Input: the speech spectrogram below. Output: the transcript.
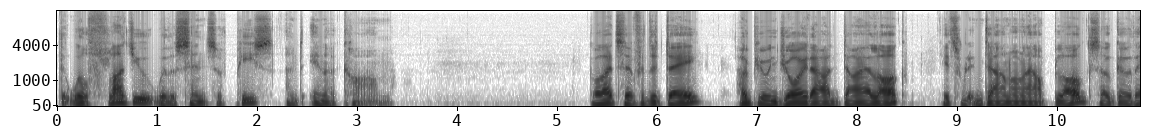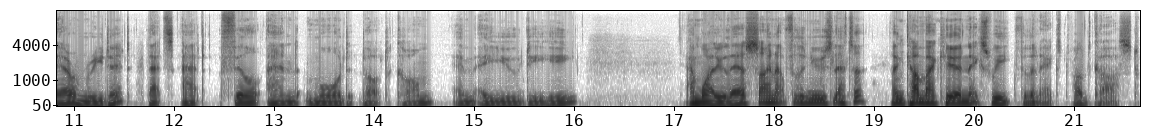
that will flood you with a sense of peace and inner calm. Well, that's it for today. Hope you enjoyed our dialogue. It's written down on our blog, so go there and read it. That's at philandmaude.com, M A U D E. And while you're there, sign up for the newsletter and come back here next week for the next podcast.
